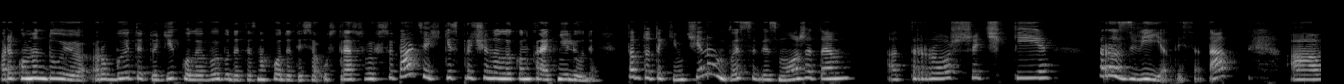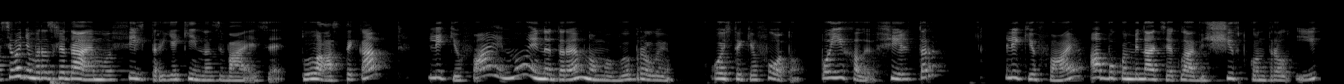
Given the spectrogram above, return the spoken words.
рекомендую робити тоді, коли ви будете знаходитися у стресових ситуаціях, які спричинили конкретні люди. Тобто, таким чином ви собі зможете трошечки розвіятися. Так? А, Сьогодні ми розглядаємо фільтр, який називається пластика, Liquify, ну і недаремно ми вибрали ось таке фото. Поїхали фільтр, Liquify або комбінація клавіш Shift-Ctrl-X.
